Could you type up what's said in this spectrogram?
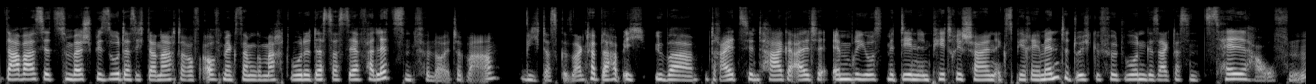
da war es jetzt zum Beispiel so, dass ich danach darauf aufmerksam gemacht wurde, dass das sehr verletzend für Leute war. Wie ich das gesagt habe, da habe ich über 13 Tage alte Embryos, mit denen in Petrischalen Experimente durchgeführt wurden, gesagt, das sind Zellhaufen.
